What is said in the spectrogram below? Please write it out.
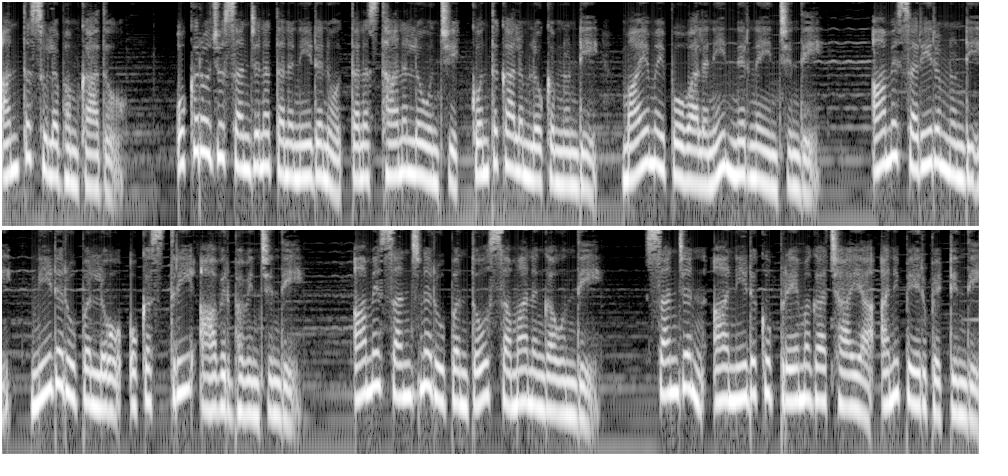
అంత సులభం కాదు. ఒకరోజు సంజన తన నీడను తన స్థానంలో ఉంచి కొంతకాలం లోకం నుండి మాయమైపోవాలని నిర్ణయించింది. ఆమె శరీరం నుండి నీడ రూపంలో ఒక స్త్రీ ఆవిర్భవించింది. ఆమె సంజన రూపంతో సమానంగా ఉంది. సంజన్ ఆ నీడకు ప్రేమగా ఛాయ అని పేరు పెట్టింది.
